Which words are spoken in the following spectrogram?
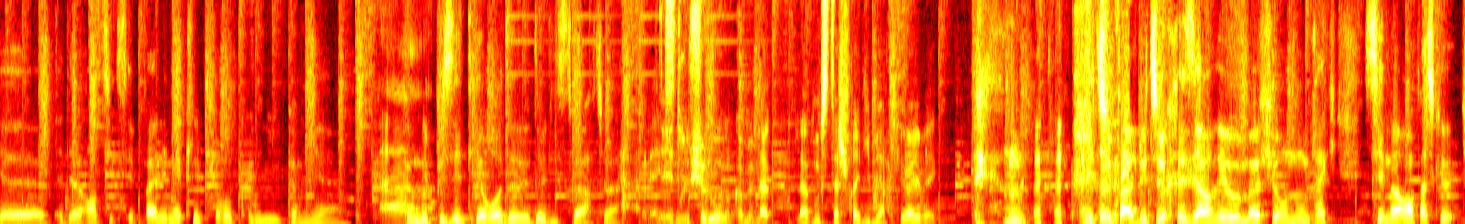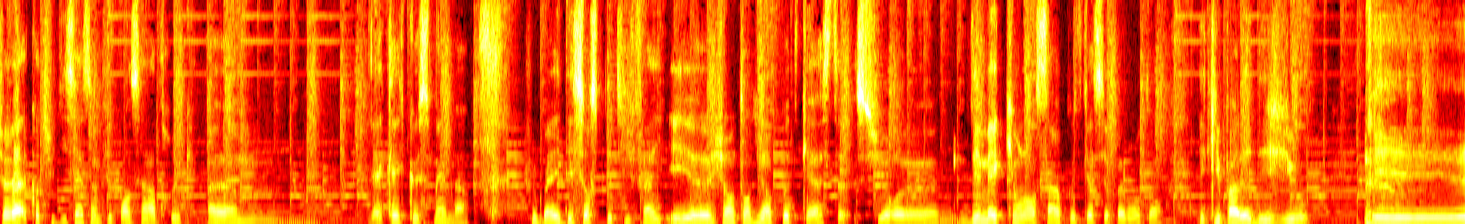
euh, antiques, c'est pas les mecs les plus reconnus comme les, Ah. comme les plus hétéros de, de l'histoire, tu vois. Il y a des C'est- trucs chelous hein, quand même. La, la moustache Freddie Mercury, mec. Mais tu parles de trucs réservés aux meufs et aux non grecs. C'est marrant parce que, tu vois, quand tu dis ça, ça me fait penser à un truc. Euh, il y a quelques semaines, là, je me baladais sur Spotify et euh, j'ai entendu un podcast sur euh, des mecs qui ont lancé un podcast il n'y a pas longtemps et qui parlaient des JO. Et,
